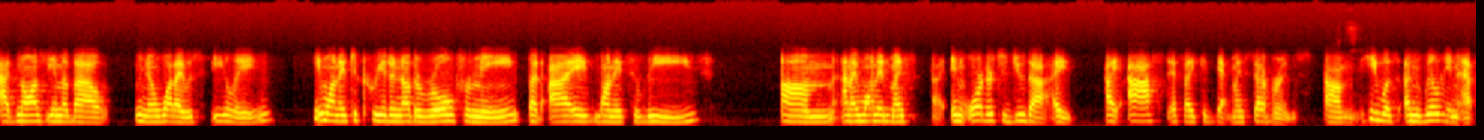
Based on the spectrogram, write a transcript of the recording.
ad nauseum about you know what I was feeling. He wanted to create another role for me, but I wanted to leave. Um, and I wanted my in order to do that, I I asked if I could get my severance. Um, he was unwilling at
